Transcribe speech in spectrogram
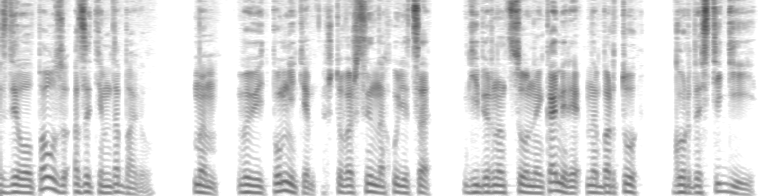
сделал паузу, а затем добавил. «Мэм, вы ведь помните, что ваш сын находится в гибернационной камере на борту гордости Геи.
